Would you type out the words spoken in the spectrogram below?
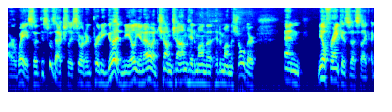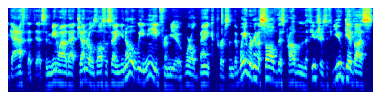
our, way. So this was actually sort of pretty good, Neil, you know, and chum chum hit him on the, hit him on the shoulder. And Neil Frank is just like aghast at this. And meanwhile, that general is also saying, you know what we need from you, World Bank person? The way we're going to solve this problem in the future is if you give us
